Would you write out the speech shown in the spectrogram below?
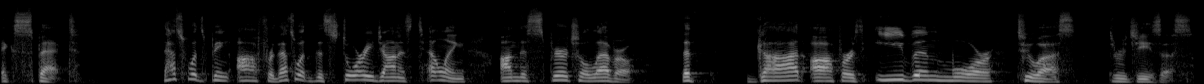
expect. That's what's being offered. That's what the story John is telling on this spiritual level that God offers even more to us through Jesus.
